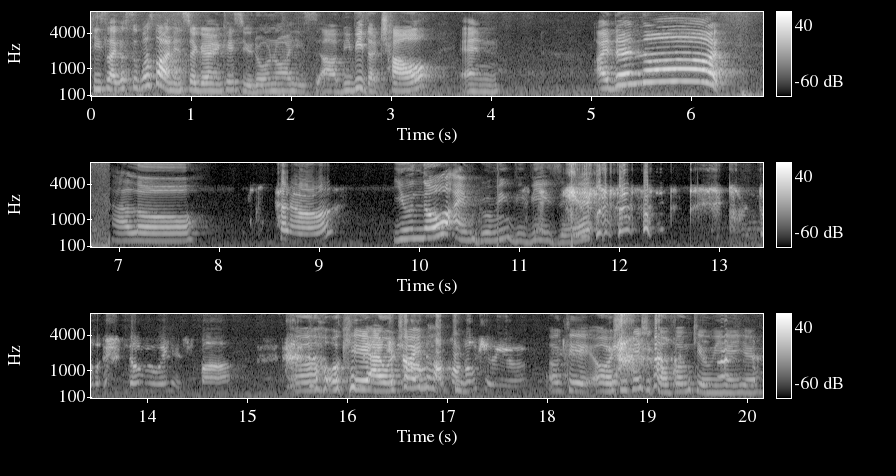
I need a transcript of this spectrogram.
He's like a superstar on Instagram in case you don't know. He's uh, BiBi the Chow and I did not. Hello. Hello. You know I'm grooming BiBi, is it? don't, don't ruin his spa. Oh, Okay, I will try not to. kill you. Okay. Oh, she said she confirmed kill me. Can you hear?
